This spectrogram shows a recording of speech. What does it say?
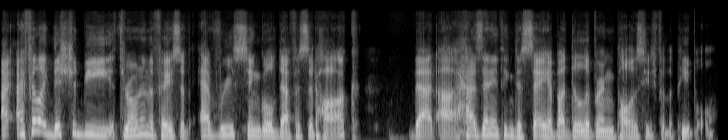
I, I feel like this should be thrown in the face of every single deficit hawk that uh, has anything to say about delivering policies for the people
